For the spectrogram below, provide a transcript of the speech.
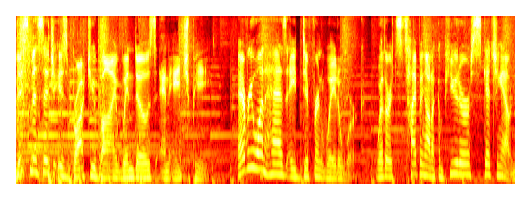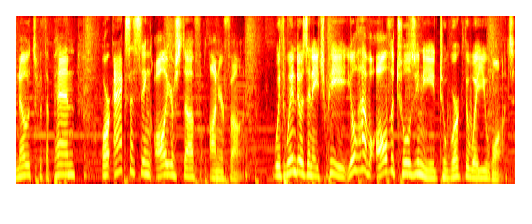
This message is brought to you by Windows and HP. Everyone has a different way to work, whether it's typing on a computer, sketching out notes with a pen, or accessing all your stuff on your phone. With Windows and HP, you'll have all the tools you need to work the way you want.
